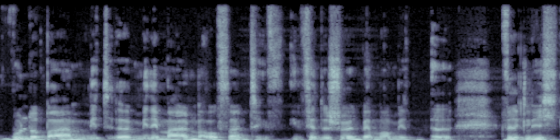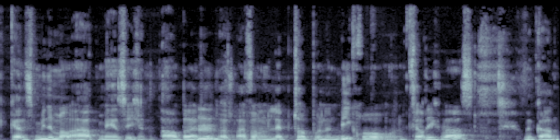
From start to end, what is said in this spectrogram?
wunderbar mit äh, minimalem Aufwand. Ich, ich finde es schön, wenn man mit äh, wirklich ganz minimal artmäßig arbeitet. Also einfach ein Laptop und ein Mikro und fertig war's. Und gar,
